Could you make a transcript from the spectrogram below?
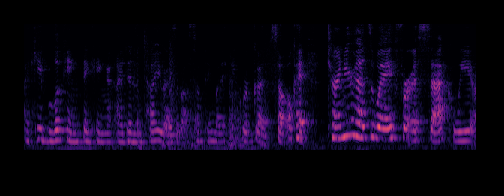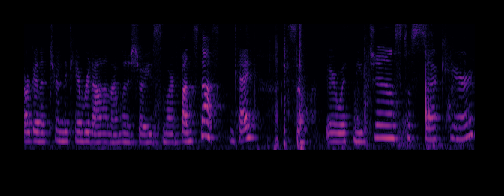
I keep looking thinking I didn't tell you guys about something, but I think we're good. So, okay, turn your heads away for a sec. We are going to turn the camera down and I'm going to show you some more fun stuff, okay? So, bear with me just a sec here.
